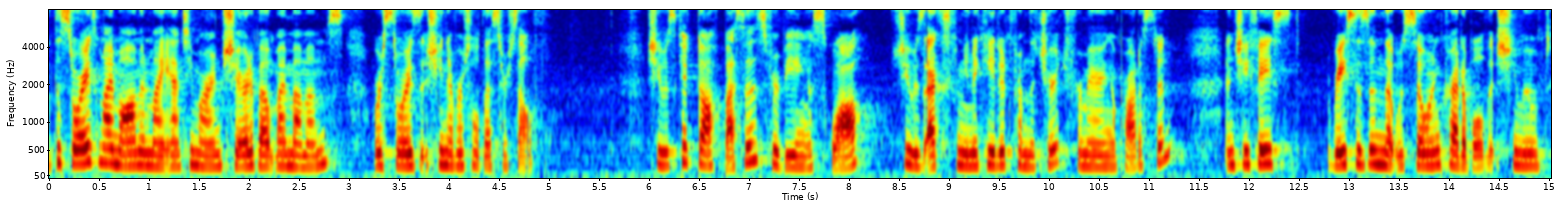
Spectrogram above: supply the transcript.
But the stories my mom and my Auntie Martin shared about my mummums were stories that she never told us herself. She was kicked off buses for being a squaw, she was excommunicated from the church for marrying a Protestant, and she faced racism that was so incredible that she moved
